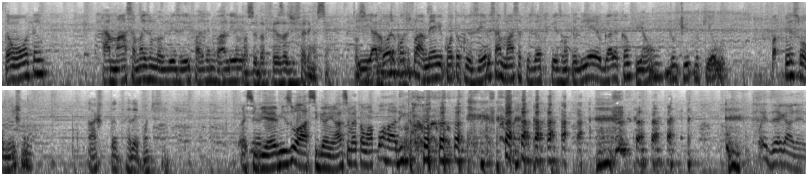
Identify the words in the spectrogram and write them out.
Então, ontem, a massa mais uma vez aí fazendo valer A torcida fez a diferença. A e agora contra o Flamengo e contra o Cruzeiro, se a massa fizer o que fez ontem ali, é o Galo é campeão de um título que eu pessoalmente não acho tanto relevante assim. Mas se vier me zoar, se ganhar, você vai tomar porrada, então. Pois é, galera.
